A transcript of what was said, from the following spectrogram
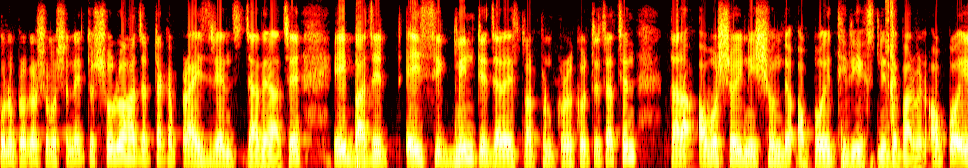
কোনো প্রকার সমস্যা নেই। তো ষোলো হাজার টাকা প্রাইস রেঞ্জ যাদের আছে, এই বাজেট এই সেগমেন্টে যারা স্মার্টফোন ক্রয় করতে চাচ্ছেন, তারা অবশ্যই নিঃসন্দেহে অপো এ থ্রি এক্স নিতে পারবেন। অপো এ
